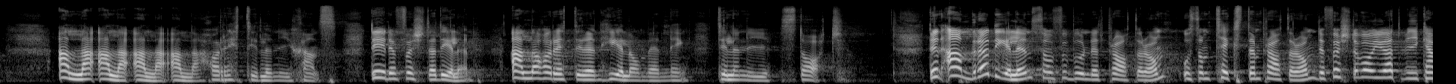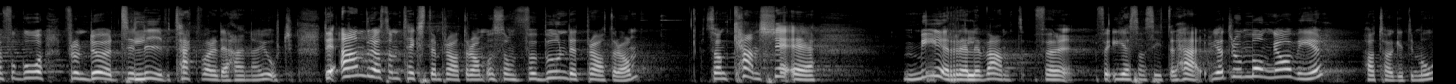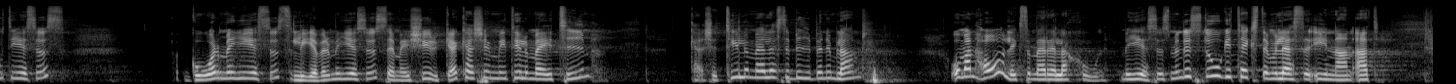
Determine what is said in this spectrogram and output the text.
Alla, alla, alla, alla har rätt till en ny chans. Det är den första delen. Alla har rätt till en helomvändning, till en ny start. Den andra delen som förbundet pratar om och som texten pratar om. Det första var ju att vi kan få gå från död till liv tack vare det han har gjort. Det andra som texten pratar om och som förbundet pratar om, som kanske är mer relevant för, för er som sitter här. Jag tror många av er har tagit emot Jesus, går med Jesus, lever med Jesus, är med i kyrka, kanske till och med i team. Kanske till och med läser Bibeln ibland. Och man har liksom en relation med Jesus. Men det stod i texten vi läser innan att,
